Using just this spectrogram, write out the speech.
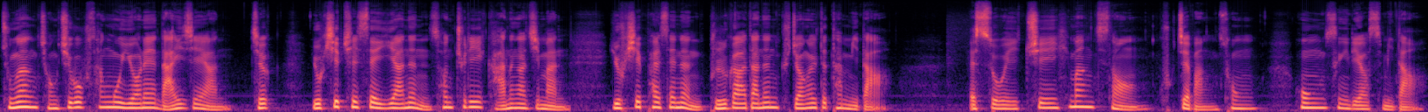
중앙정치국 상무위원회 나이 제한, 즉 67세 이하는 선출이 가능하지만 68세는 불가하다는 규정을 뜻합니다. SOH 희망지성 국제방송 홍승일이었습니다.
